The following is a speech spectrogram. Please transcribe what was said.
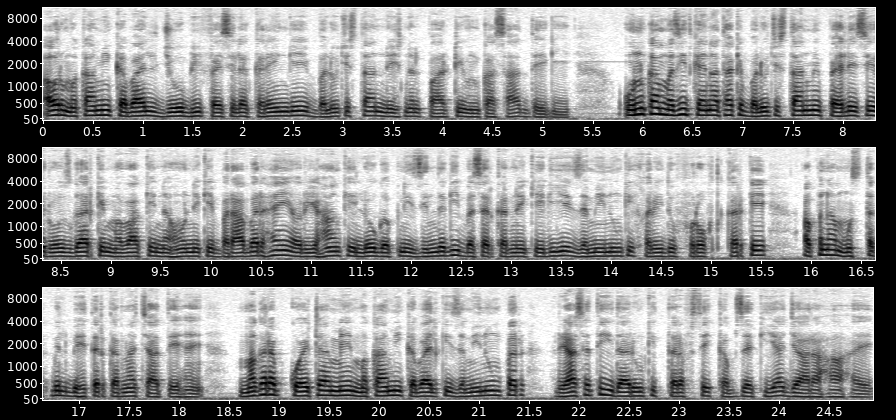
और मकामी कबाइल जो भी फैसला करेंगे, बलूचिस्तान नेशनल पार्टी उनका साथ देगी। उनका मज़ीद कहना था कि बलूचिस्तान में पहले से रोज़गार के मौाक़े न होने के बराबर हैं और यहाँ के लोग अपनी ज़िंदगी बसर करने के लिए ज़मीनों की ख़रीद फरोख्त करके अपना मुस्तबिल बेहतर करना चाहते हैं। मगर अब कोयटा में मकामी कबाइल की ज़मीनों पर रियासती इदारों की तरफ़ से कब्ज़ा किया जा रहा है।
